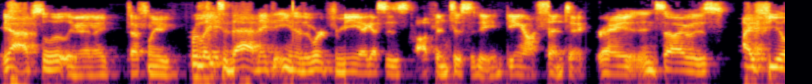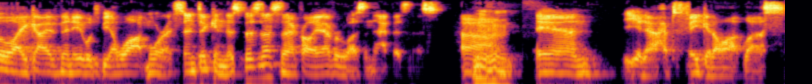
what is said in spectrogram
yeah, absolutely, man. I definitely relate to that. And I you know, the word for me, I guess, is authenticity, being authentic, right? And so I was, I feel like I've been able to be a lot more authentic in this business than I probably ever was in that business. Um, mm-hmm. And, you know, I have to fake it a lot less.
